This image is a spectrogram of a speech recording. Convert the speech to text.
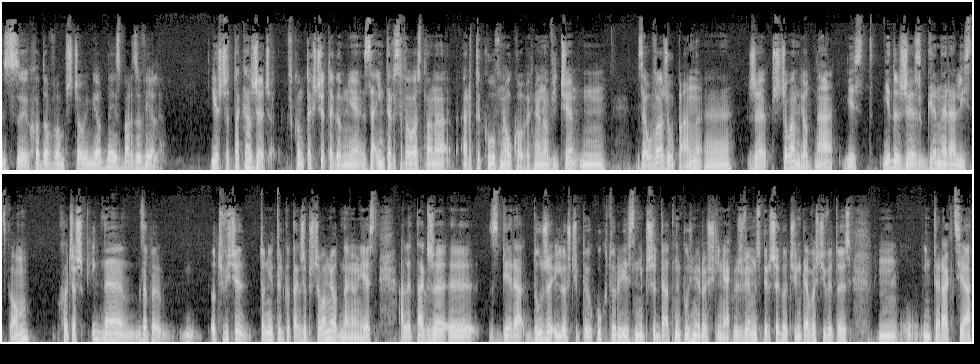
z hodowlą pszczoły miodnej jest bardzo wiele. Jeszcze taka rzecz w kontekście tego mnie zainteresowała z Pana artykułów naukowych. Mianowicie mm, zauważył Pan, y, że pszczoła miodna jest nie dość, że jest generalistką, chociaż inne, oczywiście to nie tylko tak, że pszczoła miodna nią jest, ale także y, zbiera duże ilości pyłku, który jest nieprzydatny później roślinie. Jak już wiemy z pierwszego odcinka, właściwie to jest mm, interakcja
